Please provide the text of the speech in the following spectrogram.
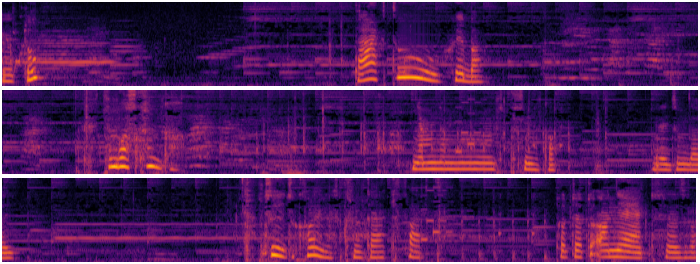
E, tu? Tak, tu, chyba. Tam była skrzynka. Niam, niam, niam, skrzynka. Dobra, idziemy dalej. Ty, to kolejna skrzynka, jaki fart. To, to, to, a nie, jak to się nazywa.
